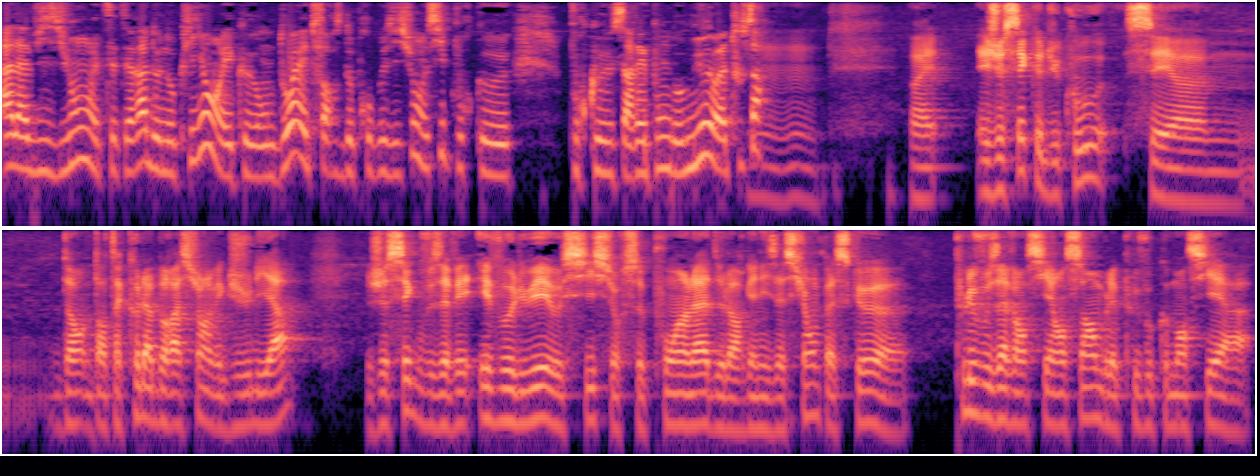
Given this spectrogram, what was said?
à la vision, etc. de nos clients et qu'on doit être force de proposition aussi pour que pour que ça réponde au mieux à tout ça. Mmh, mmh. Ouais. Et je sais que du coup, c'est euh, dans, dans ta collaboration avec Julia, je sais que vous avez évolué aussi sur ce point-là de l'organisation parce que euh, plus vous avanciez ensemble et plus vous commenciez à,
